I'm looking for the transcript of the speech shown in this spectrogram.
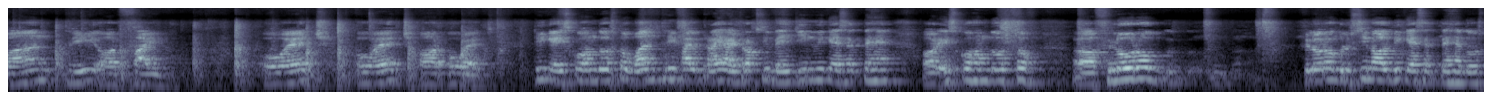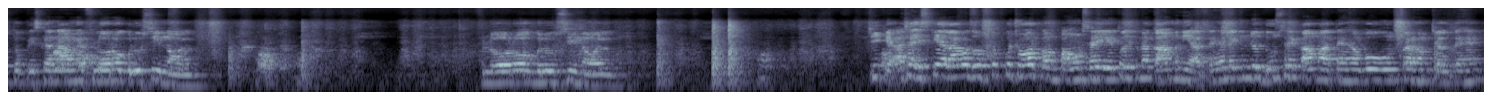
1 3 और 5 OH OH और OH ठीक है, इसको हम दोस्तों 135 ट्राई हाइड्रोक्सी बेंजीन भी कह सकते हैं। और इसको हम दोस्तों फ्लोरो फ्लोरोग्लूसिनॉल भी कह सकते हैं दोस्तों। इसका नाम है फ्लोरोग्लूसिनॉल फ्लोरोग्लूसिनॉल ठीक है अच्छा इसके अलावा दोस्तों कुछ और कंपाउंड्स है, ये तो इतना काम नहीं आते हैं, लेकिन जो दूसरे काम आते हैं, वो उन पर हम चलते हैं।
